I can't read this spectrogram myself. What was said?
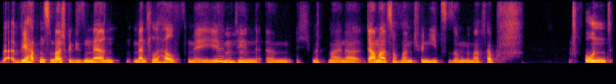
wir hatten zum Beispiel diesen Mental Health May, mhm. den ähm, ich mit meiner, damals noch meinem Trainee zusammen gemacht habe. Und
